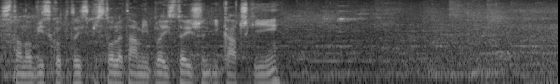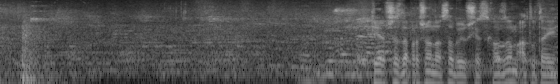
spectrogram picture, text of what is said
Stanowisko tutaj z pistoletami PlayStation i kaczki. Pierwsze zaproszone osoby już się schodzą, a tutaj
